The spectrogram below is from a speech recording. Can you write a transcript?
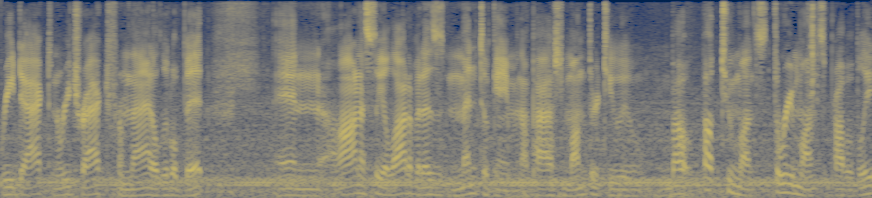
redact and retract from that a little bit. And honestly, a lot of it is mental game in the past month or two, about about two months, three months probably.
